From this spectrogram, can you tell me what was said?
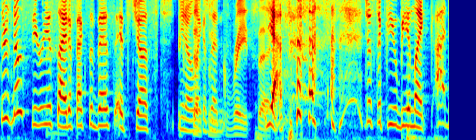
There's no serious side effects of this. It's just, you know, except like I said, great sex. yes. just a few being like, God,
